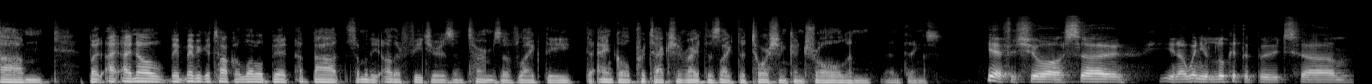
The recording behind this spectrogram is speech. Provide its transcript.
Um, but I, I, know maybe you could talk a little bit about some of the other features in terms of like the the ankle protection, right? There's like the torsion control and and things. Yeah, for sure. So, you know, when you look at the boot, um,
